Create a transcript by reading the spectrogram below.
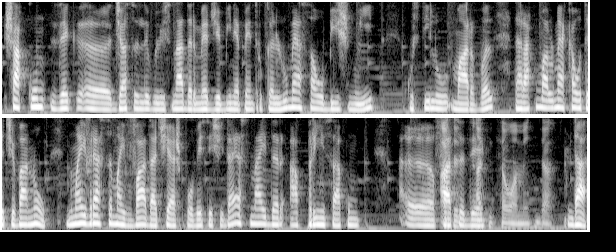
și acum zic, uh, Justice League-ul lui Snyder merge bine pentru că lumea s-a obișnuit cu stilul Marvel, dar acum lumea caută ceva nou. Nu mai vrea să mai vadă aceeași poveste și de-aia Snyder a prins acum uh, față Atâți, de... Atâția oameni, da. Da,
